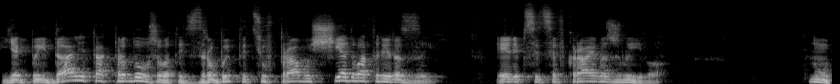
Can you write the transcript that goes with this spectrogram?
Якби і далі так продовжувати, зробити цю вправу ще 2-3 рази. Еліпси це вкрай важливо. Ну,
